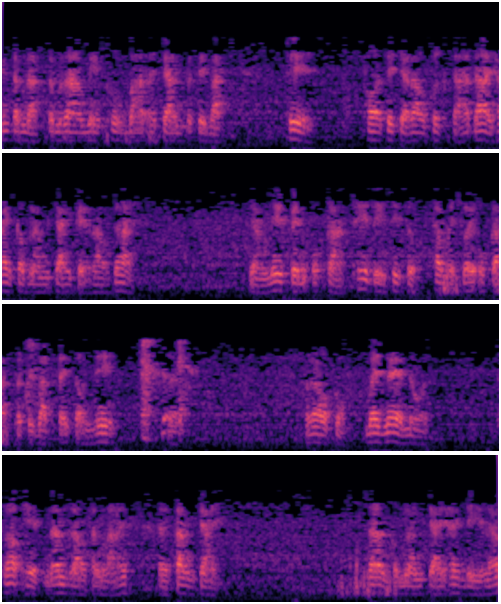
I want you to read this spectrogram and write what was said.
นตำหนักตำรามีครูบาอาจารย์ปฏิบัติ ที่ พอที่จะเราศึกษาได้ให้กำลังใจแก่เราได้ อย่างนี้เป็นโอกาสที่ดีที่สุดทำให้ช่วยโอกาสปฏิบัติในตอนนี้ เราก็ไม่แน่นอน เพราะเหตุนั้นเราทั้งหลายตั้งใจสร้างกำลังใจให้ดีแล้ว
